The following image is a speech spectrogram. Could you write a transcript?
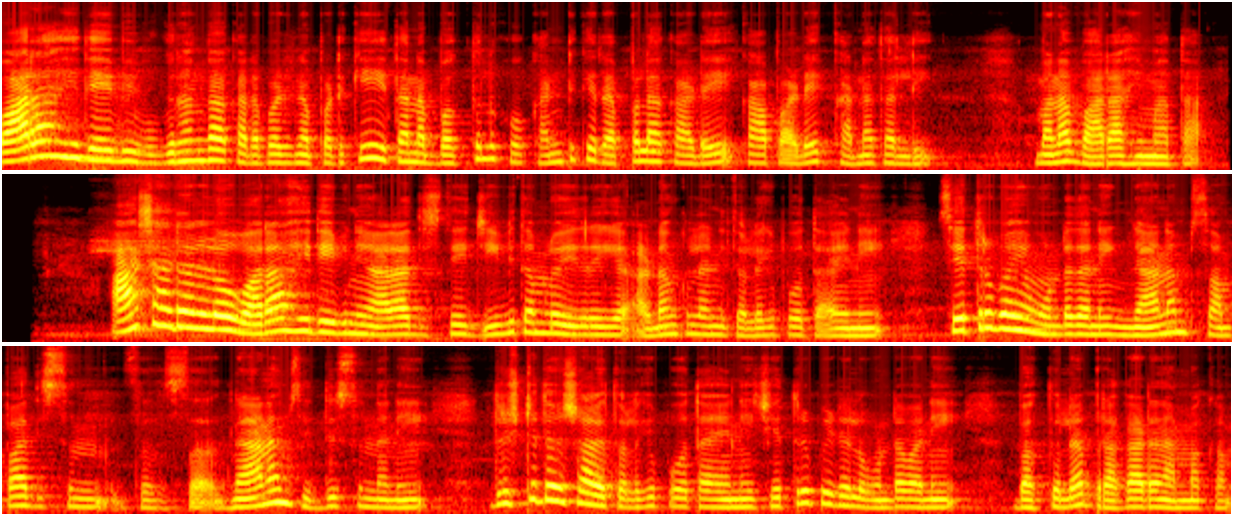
వారాహిదేవి ఉగ్రంగా కనబడినప్పటికీ తన భక్తులకు కంటికి రెప్పలా కాడే కాపాడే కన్నతల్లి మన వారాహిమాత. ఆషాఢాలలో వారాహిదేవిని ఆరాధిస్తే జీవితంలో ఎదురయ్యే అడ్డంకులన్నీ తొలగిపోతాయని శత్రుభయం ఉండదని జ్ఞానం సంపాదిస్తు జ్ఞానం సిద్ధిస్తుందని దృష్టి దోషాలు తొలగిపోతాయని శత్రుపీడలు ఉండవని భక్తుల ప్రగాఢ నమ్మకం.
